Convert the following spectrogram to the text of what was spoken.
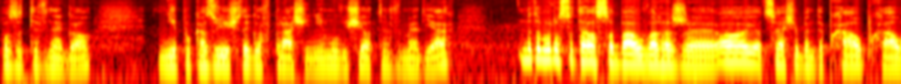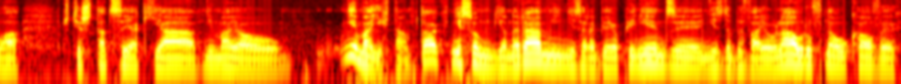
pozytywnego nie pokazuje się tego w prasie, nie mówi się o tym w mediach, no to po prostu ta osoba uważa, że oj, co ja się będę pchał, pchała, przecież tacy jak ja nie mają, nie ma ich tam, tak? Nie są milionerami, nie zarabiają pieniędzy, nie zdobywają laurów naukowych,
